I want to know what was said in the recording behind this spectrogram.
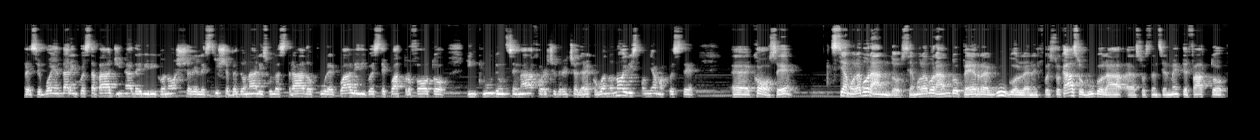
eh, se vuoi andare in questa pagina devi riconoscere le strisce pedonali sulla strada oppure quali di queste quattro foto include un semaforo eccetera eccetera ecco quando noi rispondiamo a queste eh, cose Stiamo lavorando, stiamo lavorando per Google, in questo caso Google ha uh, sostanzialmente fatto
